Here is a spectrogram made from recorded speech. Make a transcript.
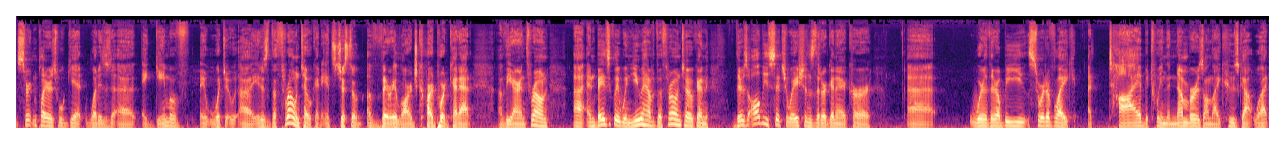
certain players will get what is uh, a game of which uh, it is the throne token. It's just a, a, very large cardboard cutout of the Iron Throne. and basically, when you have the throne token, there's all these situations that are going to occur where there'll be sort of like a tie between the numbers on like who's got what.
